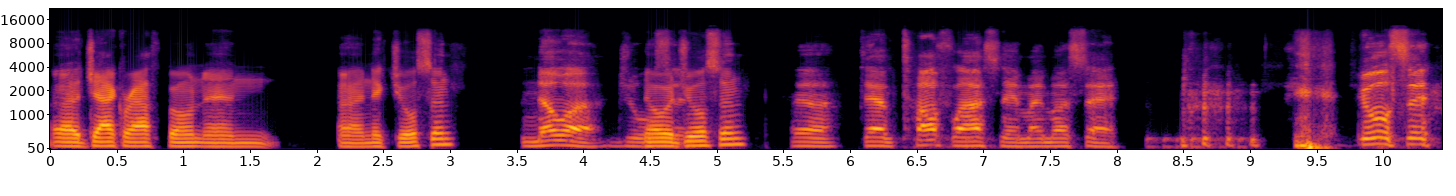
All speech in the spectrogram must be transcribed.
Uh, Jack Rathbone and uh, Nick Juulsen, Noah Jules. Noah Juulsen. Yeah, damn tough last name, I must say. Juulsen.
